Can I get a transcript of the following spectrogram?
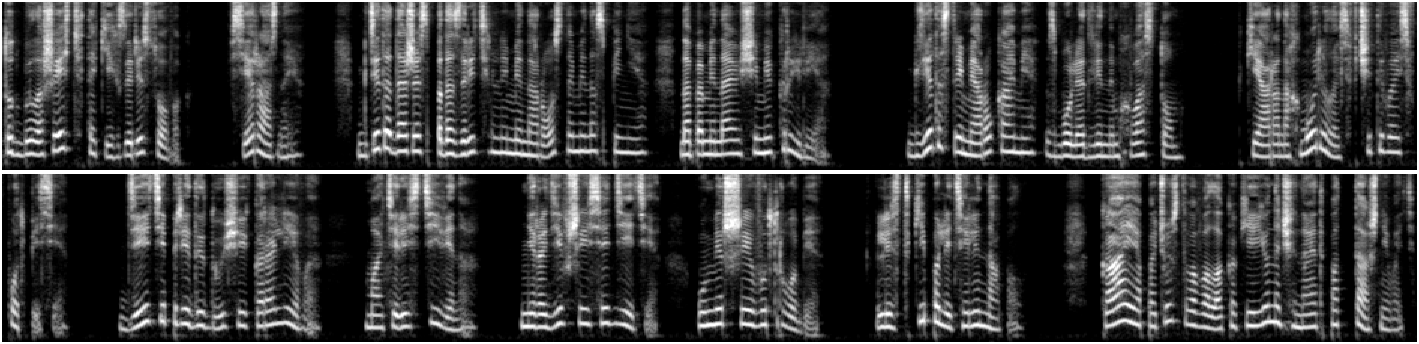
Тут было шесть таких зарисовок. Все разные. Где-то даже с подозрительными наростами на спине, напоминающими крылья. Где-то с тремя руками, с более длинным хвостом. Киара нахмурилась, вчитываясь в подписи. «Дети предыдущей королевы, матери Стивена, неродившиеся дети, умершие в утробе». Листки полетели на пол. Кая почувствовала, как ее начинает подташнивать.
